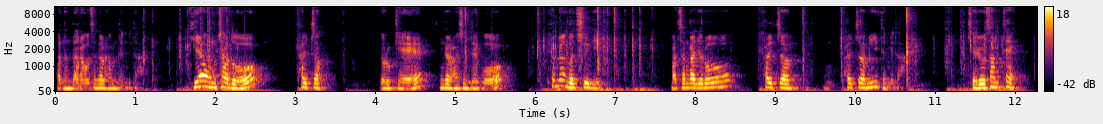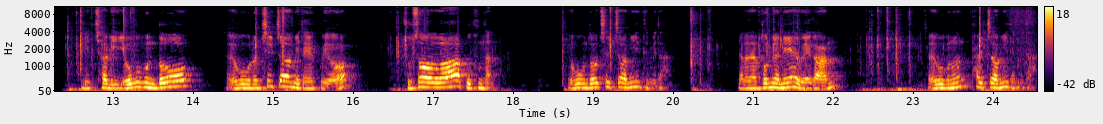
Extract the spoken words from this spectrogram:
받는다라고 생각을 하면 됩니다. 기하 공차도 8점 이렇게 생각을 하시면 되고 표면 거칠기 마찬가지로 8점 8점이 됩니다. 재료 선택 및 처리 이 부분도 이 부분은 7점이 되겠고요. 주서와 부품란 이 부분도 7점이 됩니다. 자, 그 다음 도면의 외관 자, 이 부분은 8점이 됩니다.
